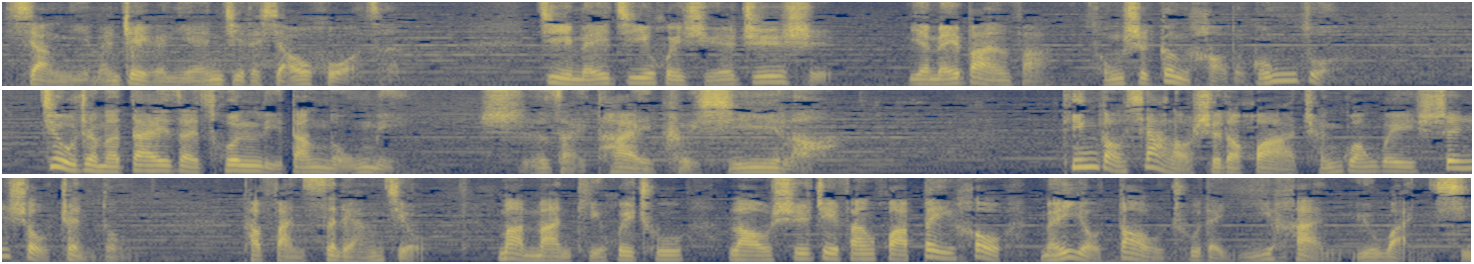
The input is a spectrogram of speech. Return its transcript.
像你们这个年纪的小伙子，既没机会学知识，也没办法从事更好的工作，就这么待在村里当农民，实在太可惜了。”听到夏老师的话，陈光威深受震动，他反思良久。慢慢体会出老师这番话背后没有道出的遗憾与惋惜，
